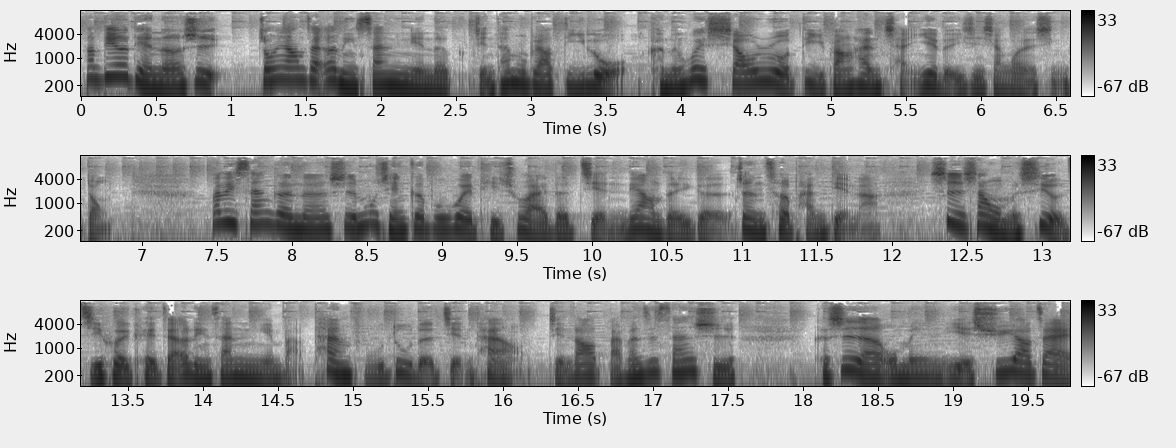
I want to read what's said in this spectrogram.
那第二点呢，是中央在二零三零年的减碳目标低落，可能会削弱地方和产业的一些相关的行动。那第三个呢，是目前各部会提出来的减量的一个政策盘点啊。事实上，我们是有机会可以在二零三零年把碳幅度的减碳哦减到百分之三十，可是呢，我们也需要在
